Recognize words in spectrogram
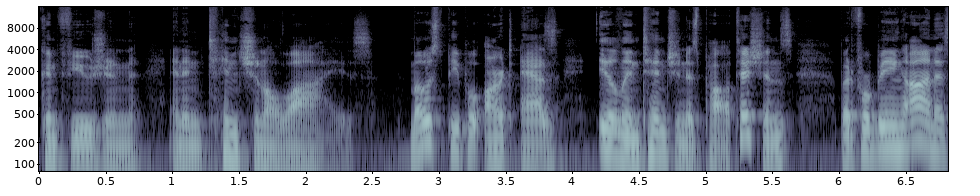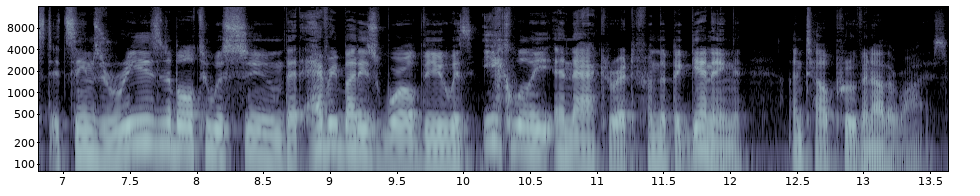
confusion, and intentional lies. Most people aren't as ill intentioned as politicians, but if we're being honest, it seems reasonable to assume that everybody's worldview is equally inaccurate from the beginning until proven otherwise.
